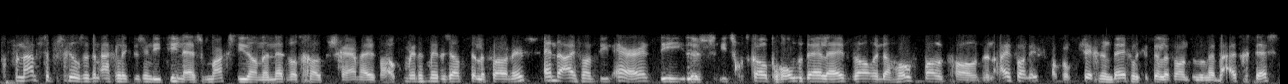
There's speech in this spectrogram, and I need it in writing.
voornaamste verschil zit hem eigenlijk dus in die 10S Max, die dan een net wat groter scherm heeft, maar ook min of meer dezelfde telefoon is. En de iPhone 10R, die dus iets goedkopere onderdelen heeft, wel in de hoofdmoot gewoon een iPhone is. Ook op zich een degelijke telefoon toen we hebben uitgetest.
